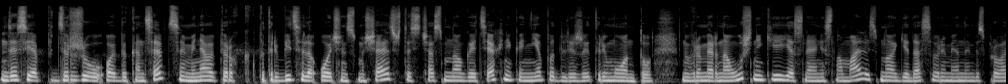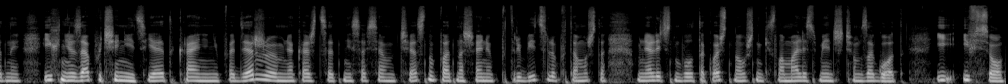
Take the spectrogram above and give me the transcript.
Здесь я поддержу обе концепции. Меня, во-первых, как потребителя очень смущает, что сейчас многое техника не подлежит ремонту. Например, наушники, если они сломались, многие, да, современные беспроводные, их нельзя починить. Я это крайне не поддерживаю. Мне кажется, это не совсем честно по отношению к потребителю, потому что у меня лично было такое, что наушники сломались меньше, чем за год. И, и все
